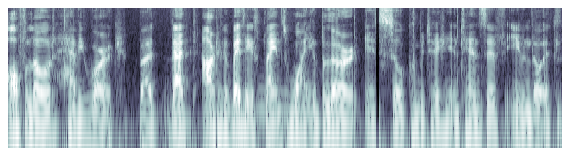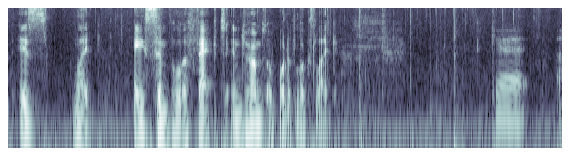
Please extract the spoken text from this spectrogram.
offload heavy work. But that article basically explains why a blur is so computation intensive, even though it is like a simple effect in terms of what it looks like. Get uh,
